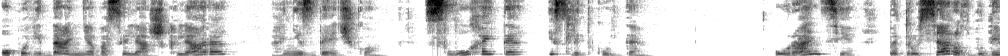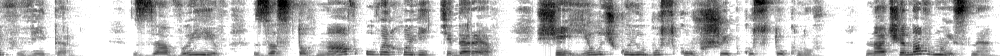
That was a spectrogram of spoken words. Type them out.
Оповідання Василя Шкляра Гніздечко. Слухайте і слідкуйте. Уранці Петруся розбудив вітер, завив, застогнав у верховітті дерев, ще й гілочкою буску в шибку стукнув, наче навмисне,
